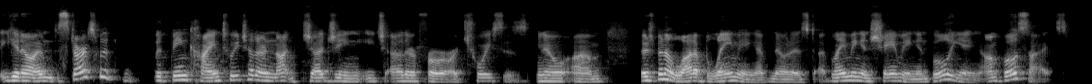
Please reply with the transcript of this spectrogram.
you know, and starts with with being kind to each other and not judging each other for our choices. You know, um, there's been a lot of blaming I've noticed, uh, blaming and shaming and bullying on both sides.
